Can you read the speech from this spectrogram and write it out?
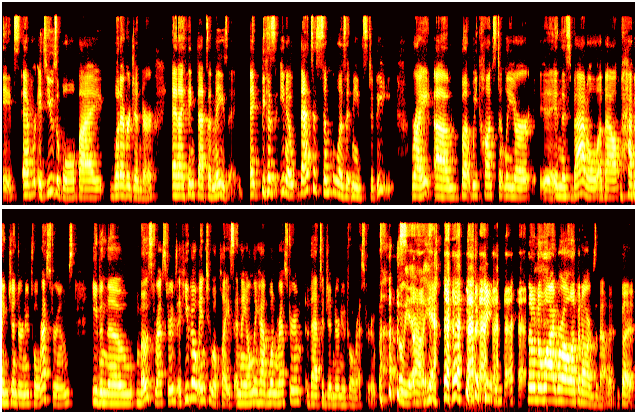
it's ever it's usable by whatever gender and i think that's amazing because you know that's as simple as it needs to be right um, but we constantly are in this battle about having gender neutral restrooms even though most restrooms if you go into a place and they only have one restroom that's a gender neutral restroom oh yeah yeah I don't know why we're all up in arms about it but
